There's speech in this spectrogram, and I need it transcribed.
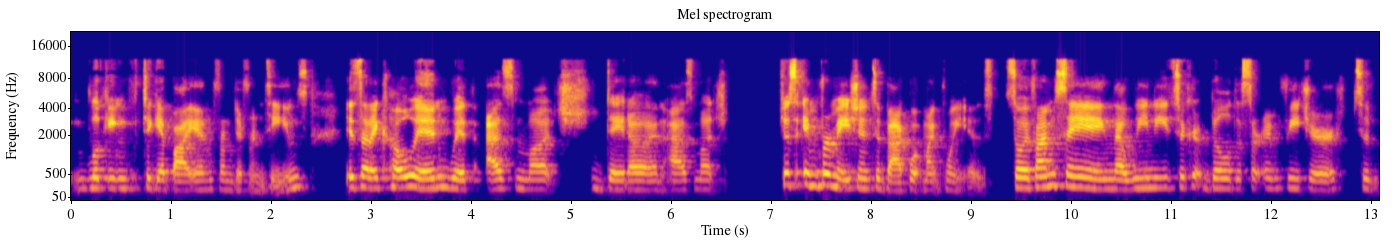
looking to get buy-in from different teams is that I go in with as much data and as much just information to back what my point is. So if I'm saying that we need to build a certain feature to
